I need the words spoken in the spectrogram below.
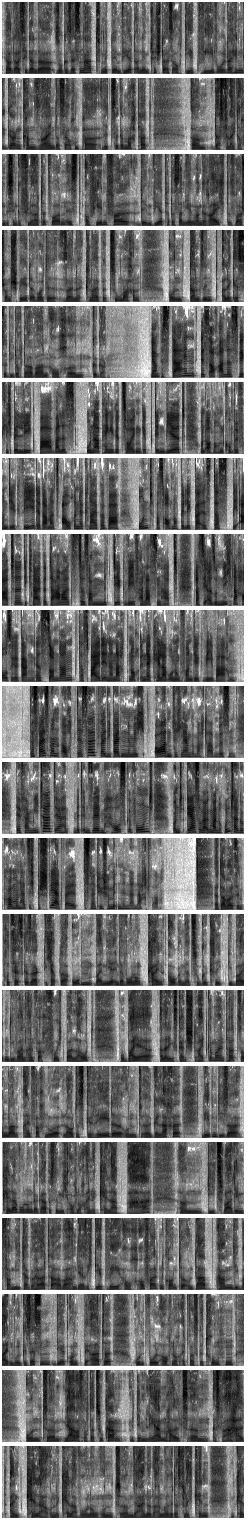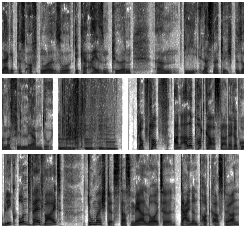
Ja, und als sie dann da so gesessen hat mit dem Wirt an dem Tisch, da ist auch Dirk W. wohl dahin gegangen. Kann sein, dass er auch ein paar Witze gemacht hat. Ähm, dass vielleicht auch ein bisschen geflirtet worden ist. Auf jeden Fall, dem Wirt hat das dann irgendwann gereicht. Es war schon spät, er wollte seine Kneipe zumachen und dann sind alle Gäste, die doch da waren, auch ähm, gegangen. Ja, und bis dahin ist auch alles wirklich belegbar, weil es unabhängige Zeugen gibt. Den Wirt und auch noch einen Kumpel von Dirk W., der damals auch in der Kneipe war und was auch noch belegbar ist, dass Beate die Kneipe damals zusammen mit Dirk W. verlassen hat. Dass sie also nicht nach Hause gegangen ist, sondern dass beide in der Nacht noch in der Kellerwohnung von Dirk W. waren. Das weiß man auch deshalb, weil die beiden nämlich ordentlich Lärm gemacht haben müssen. Der Vermieter, der hat mit im selben Haus gewohnt und der ist sogar irgendwann runtergekommen und hat sich beschwert, weil das natürlich schon mitten in der Nacht war. Er hat damals im Prozess gesagt, ich habe da oben bei mir in der Wohnung kein Auge mehr zugekriegt. Die beiden, die waren einfach furchtbar laut, wobei er allerdings keinen Streit gemeint hat, sondern einfach nur lautes Gerede und äh, Gelache. Neben dieser Kellerwohnung, da gab es nämlich auch noch eine Kellerbar, ähm, die zwar dem Vermieter gehörte, aber an der sich Dirk W. auch aufhalten konnte. Und da haben die beiden wohl gesessen, Dirk und Beate, und wohl auch noch etwas getrunken. Und ähm, ja, was noch dazu kam mit dem Lärm halt, ähm, es war halt ein Keller und eine Kellerwohnung und ähm, der eine oder andere wird das vielleicht kennen. Im Keller gibt es oft nur so dicke Eisentüren, ähm, die lassen natürlich besonders viel Lärm durch. Klopf, klopf an alle Podcaster der Republik und weltweit. Du möchtest, dass mehr Leute deinen Podcast hören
